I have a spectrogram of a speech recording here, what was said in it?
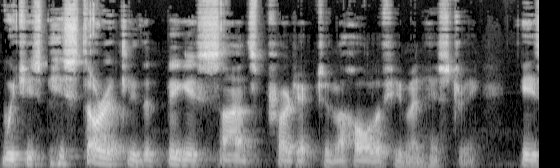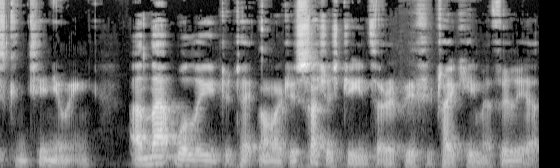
which is historically the biggest science project in the whole of human history, is continuing. And that will lead to technologies such as gene therapy, if you take haemophilia,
